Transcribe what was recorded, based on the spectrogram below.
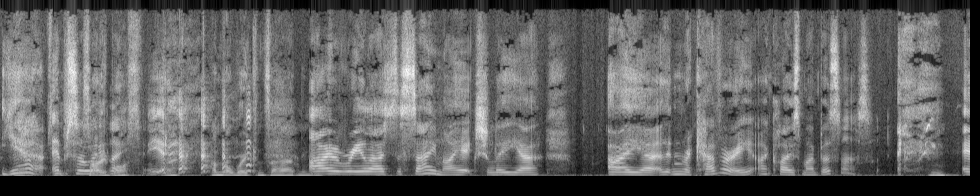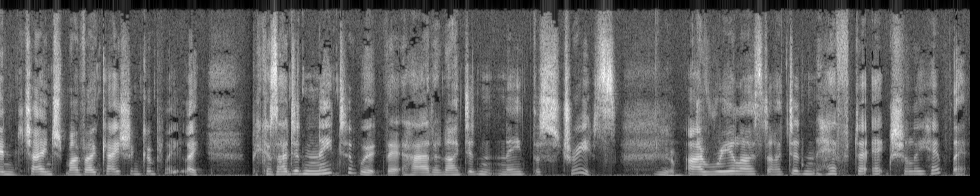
yeah, yeah so absolutely. Sorry, boss. Yeah. Uh, I'm not working so hard anymore. I realised the same. I actually, uh, I uh, in recovery, I closed my business mm. and changed my vocation completely because I didn't need to work that hard and I didn't need the stress. Yeah. I realised I didn't have to actually have that.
